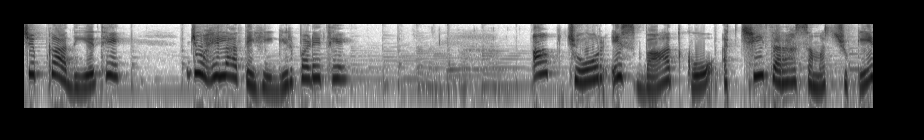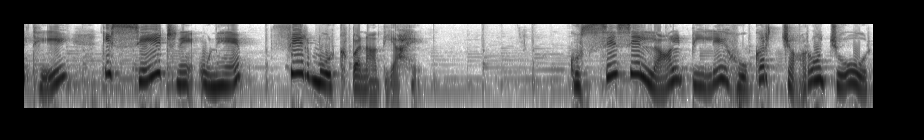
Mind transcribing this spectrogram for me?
चिपका दिए थे। जो हिलाते ही गिर पड़े थे। अब चोर इस बात को अच्छी तरह समझ चुके थे कि सेठ ने उन्हें फिर मूर्ख बना दिया है। गुस्से से लाल पीले होकर चारों चोर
